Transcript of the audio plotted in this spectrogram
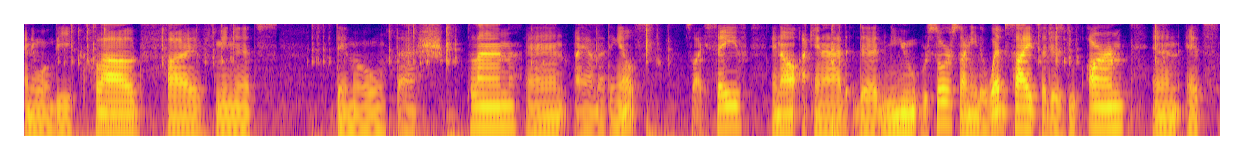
And it will be cloud five minutes demo dash plan. And I have nothing else. So I save. And now I can add the new resource. So I need a website. So I just do arm and it's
